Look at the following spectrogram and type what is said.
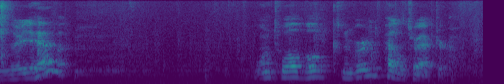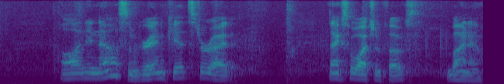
And there you have it. 112 volt converted pedal tractor. All I need now is some grandkids to ride it. Thanks for watching, folks. Bye now.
